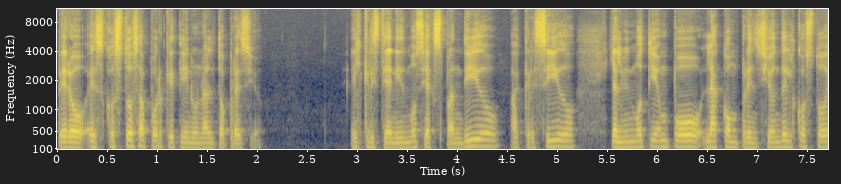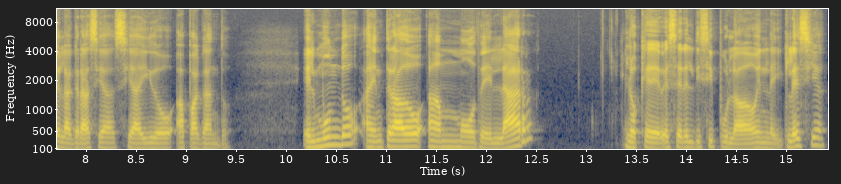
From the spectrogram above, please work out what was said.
pero es costosa porque tiene un alto precio. El cristianismo se ha expandido, ha crecido y al mismo tiempo la comprensión del costo de la gracia se ha ido apagando. El mundo ha entrado a modelar lo que debe ser el discipulado en la iglesia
